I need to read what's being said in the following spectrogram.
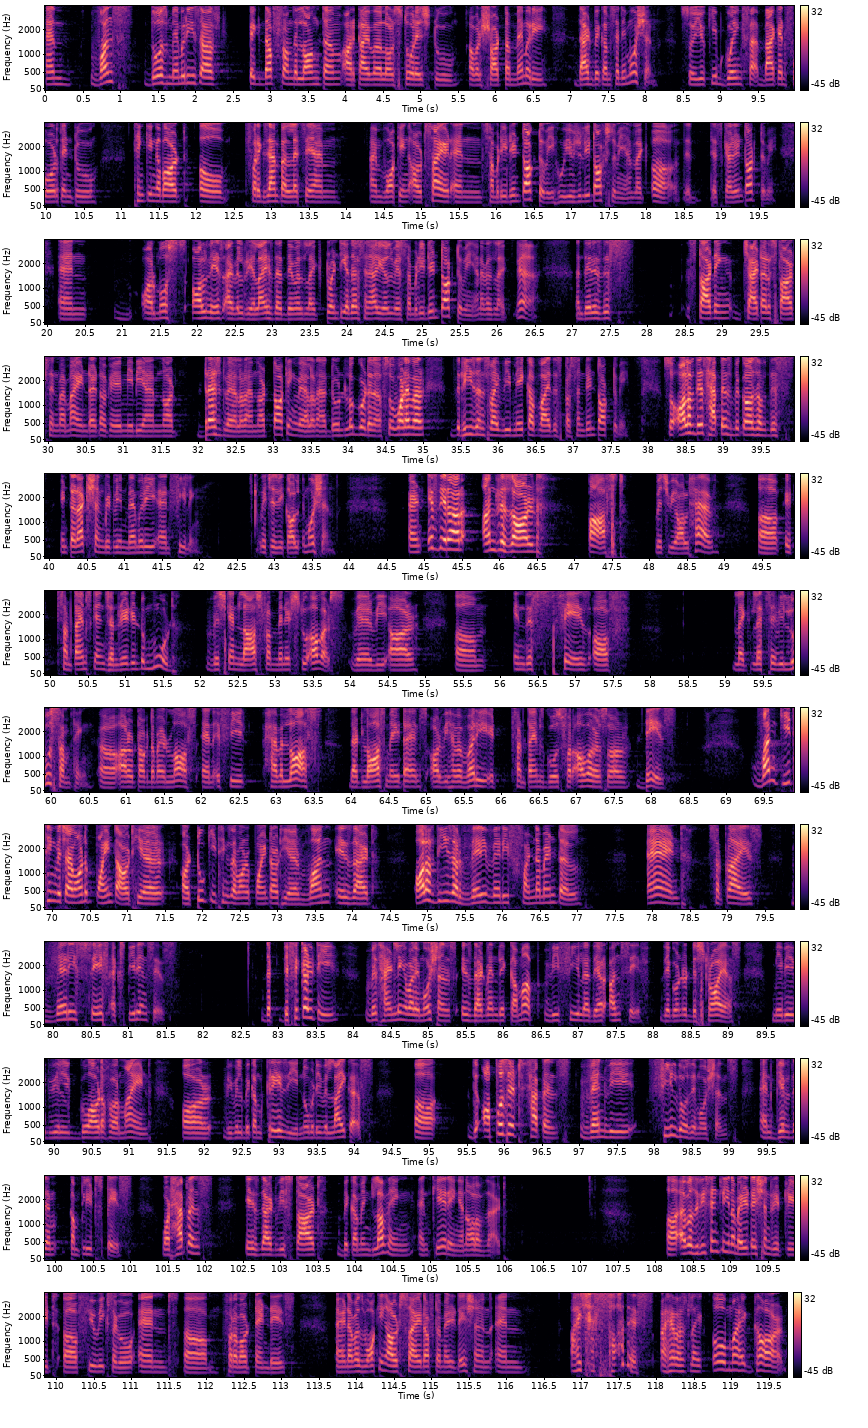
And once those memories are picked up from the long-term archival or storage to our short-term memory, that becomes an emotion. So you keep going back and forth into thinking about, oh, for example, let's say I'm I'm walking outside and somebody didn't talk to me who usually talks to me. I'm like, oh, this guy didn't talk to me. And almost always I will realize that there was like 20 other scenarios where somebody didn't talk to me. And I was like, yeah. And there is this starting chatter starts in my mind that, okay, maybe I'm not dressed well or I'm not talking well or I don't look good enough. So whatever the reasons why we make up why this person didn't talk to me. So all of this happens because of this interaction between memory and feeling, which is we call emotion. And if there are unresolved past, which we all have, uh, it sometimes can generate into mood, which can last from minutes to hours, where we are um, in this phase of, like, let's say we lose something. Uh, Aro talked about loss, and if we have a loss, that loss many times, or we have a worry, it sometimes goes for hours or days. One key thing which I want to point out here, or two key things I want to point out here. One is that all of these are very, very fundamental and, surprise, very safe experiences. The difficulty with handling our emotions is that when they come up, we feel that they are unsafe. They're going to destroy us. Maybe we'll go out of our mind, or we will become crazy. Nobody will like us. Uh, the opposite happens when we feel those emotions and give them complete space. What happens is that we start becoming loving and caring and all of that. Uh, I was recently in a meditation retreat a few weeks ago and um, for about 10 days. And I was walking outside after meditation and I just saw this. I was like, oh my God,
